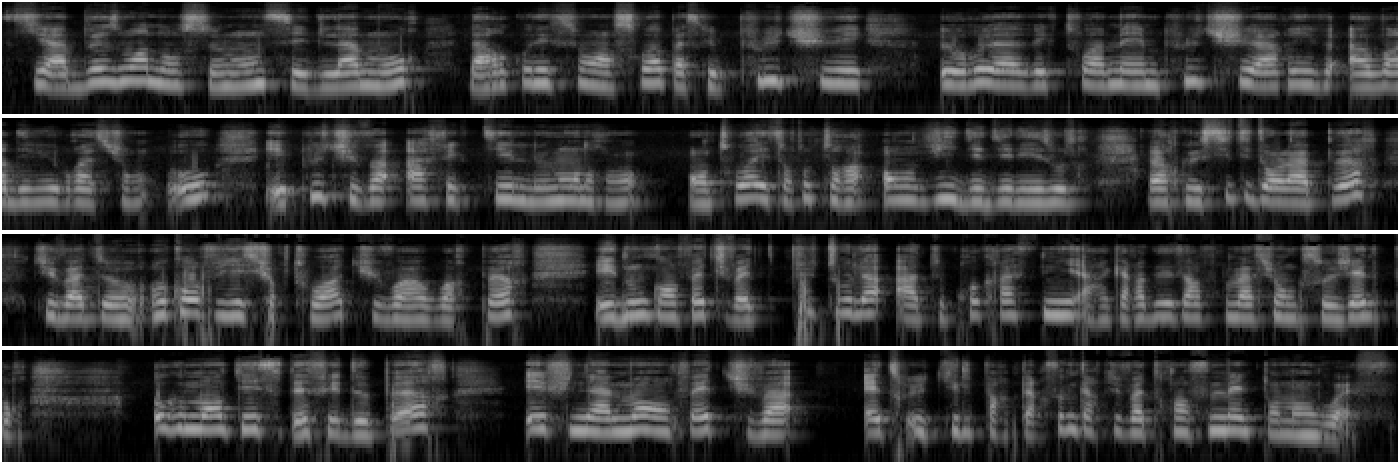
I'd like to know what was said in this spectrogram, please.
ce qu'il y a besoin dans ce monde, c'est de l'amour, la reconnexion en soi, parce que plus tu es heureux avec toi-même, plus tu arrives à avoir des vibrations haut et plus tu vas affecter le monde en, toi et surtout tu auras envie d'aider les autres. Alors que si tu es dans la peur, tu vas te reconfier sur toi, tu vas avoir peur et donc en fait tu vas être plutôt là à te procrastiner, à regarder des informations anxiogènes pour augmenter cet effet de peur et finalement en fait tu vas être utile par personne car tu vas transmettre ton angoisse.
